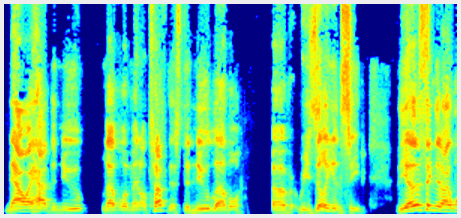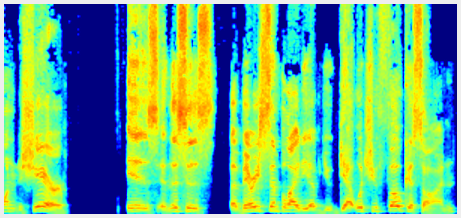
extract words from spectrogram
now I have the new level of mental toughness, the new level of resiliency. The other thing that I wanted to share is, and this is a very simple idea of you get what you focus on,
